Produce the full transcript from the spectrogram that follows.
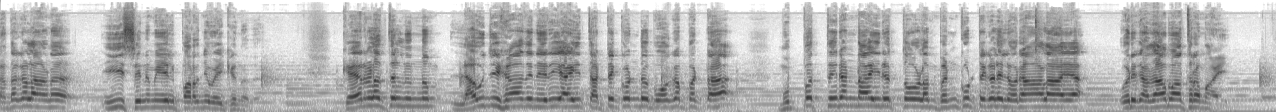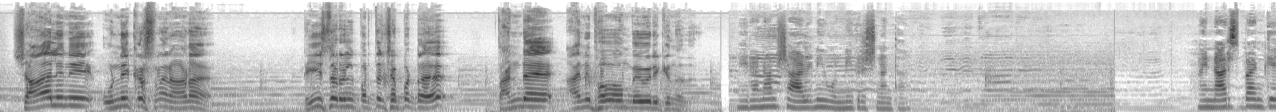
കഥകളാണ് ഈ സിനിമയിൽ പറഞ്ഞു വയ്ക്കുന്നത്. കേരളത്തിൽ നിന്നും ലവ് ജിഹാദിനിരയായി തട്ടിക്കൊണ്ടു പോകപ്പെട്ട മുപ്പത്തിരണ്ടായിരത്തോളം പെൺകുട്ടികളിൽ ഒരാളായ ഒരു കഥാപാത്രമായി ശാലിനി ഉണ്ണികൃഷ്ണനാണ് ടീസറിൽ പ്രത്യക്ഷപ്പെട്ട് തന്റെ അനുഭവം വിവരിക്കുന്നത്. मेरा नाम शालिनी, उन्नी कृष्णन था। मैं नर्स बन के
